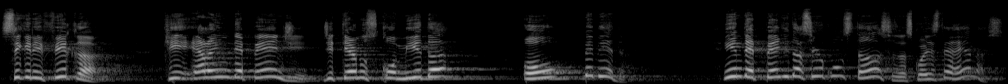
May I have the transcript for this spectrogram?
significa que ela independe de termos comida ou bebida. Independe das circunstâncias, das coisas terrenas.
